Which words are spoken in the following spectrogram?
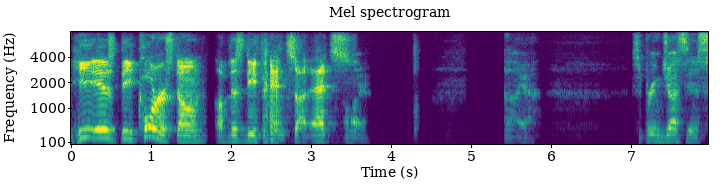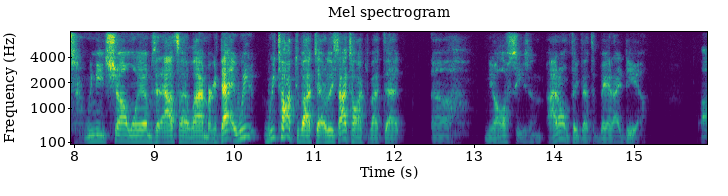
he is the cornerstone of this defense. Uh, that's oh yeah. oh yeah. Supreme Justice. We need Shawn Williams at outside linebacker. That we we talked about that, or at least I talked about that uh, in the offseason. I don't think that's a bad idea. Uh,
